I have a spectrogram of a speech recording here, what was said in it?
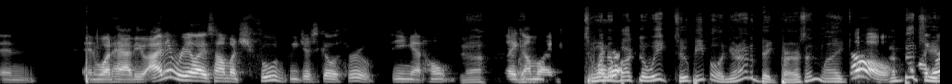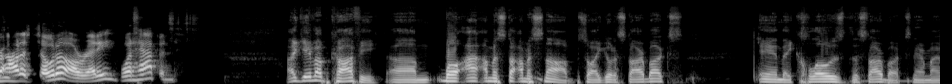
and and what have you. I didn't realize how much food we just go through being at home. yeah. Like, Like, I'm like, 200 bucks a week, two people, and you're not a big person. Like no, I bet oh, you we're out of soda already. What happened? I gave up coffee. Um well I, I'm a I'm a snob, so I go to Starbucks and they closed the Starbucks near my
